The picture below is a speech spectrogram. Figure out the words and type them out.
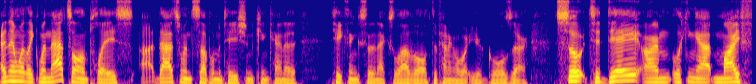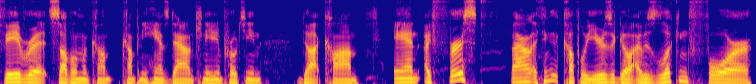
And then when like when that's all in place, uh, that's when supplementation can kind of take things to the next level depending on what your goals are. So today I'm looking at my favorite supplement com company hands down, canadianprotein.com. And I first found I think a couple years ago I was looking for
